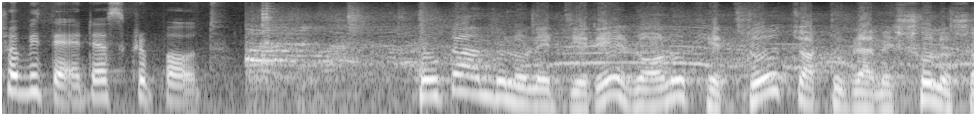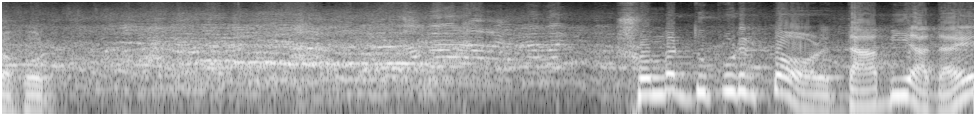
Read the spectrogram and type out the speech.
ছবিতে ডেস্ক রিপোর্ট। কোটা আন্দোলনের জেরে রণক্ষেত্র চট্টগ্রামের ষোলো শহর। সোমবার দুপুরের পর দাবি আদায়ে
